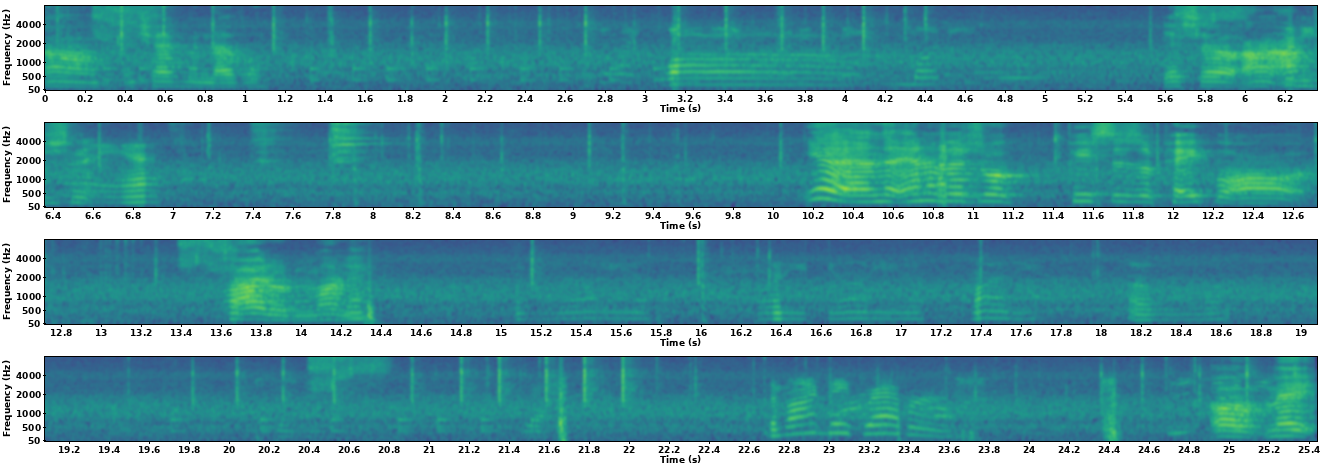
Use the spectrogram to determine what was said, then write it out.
um, enchantment level. Wow. Money. Yeah, so I, I'm just, man. Yeah, and the individual pieces of paper are titled money. The Mind Bank rappers. Oh, mate,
